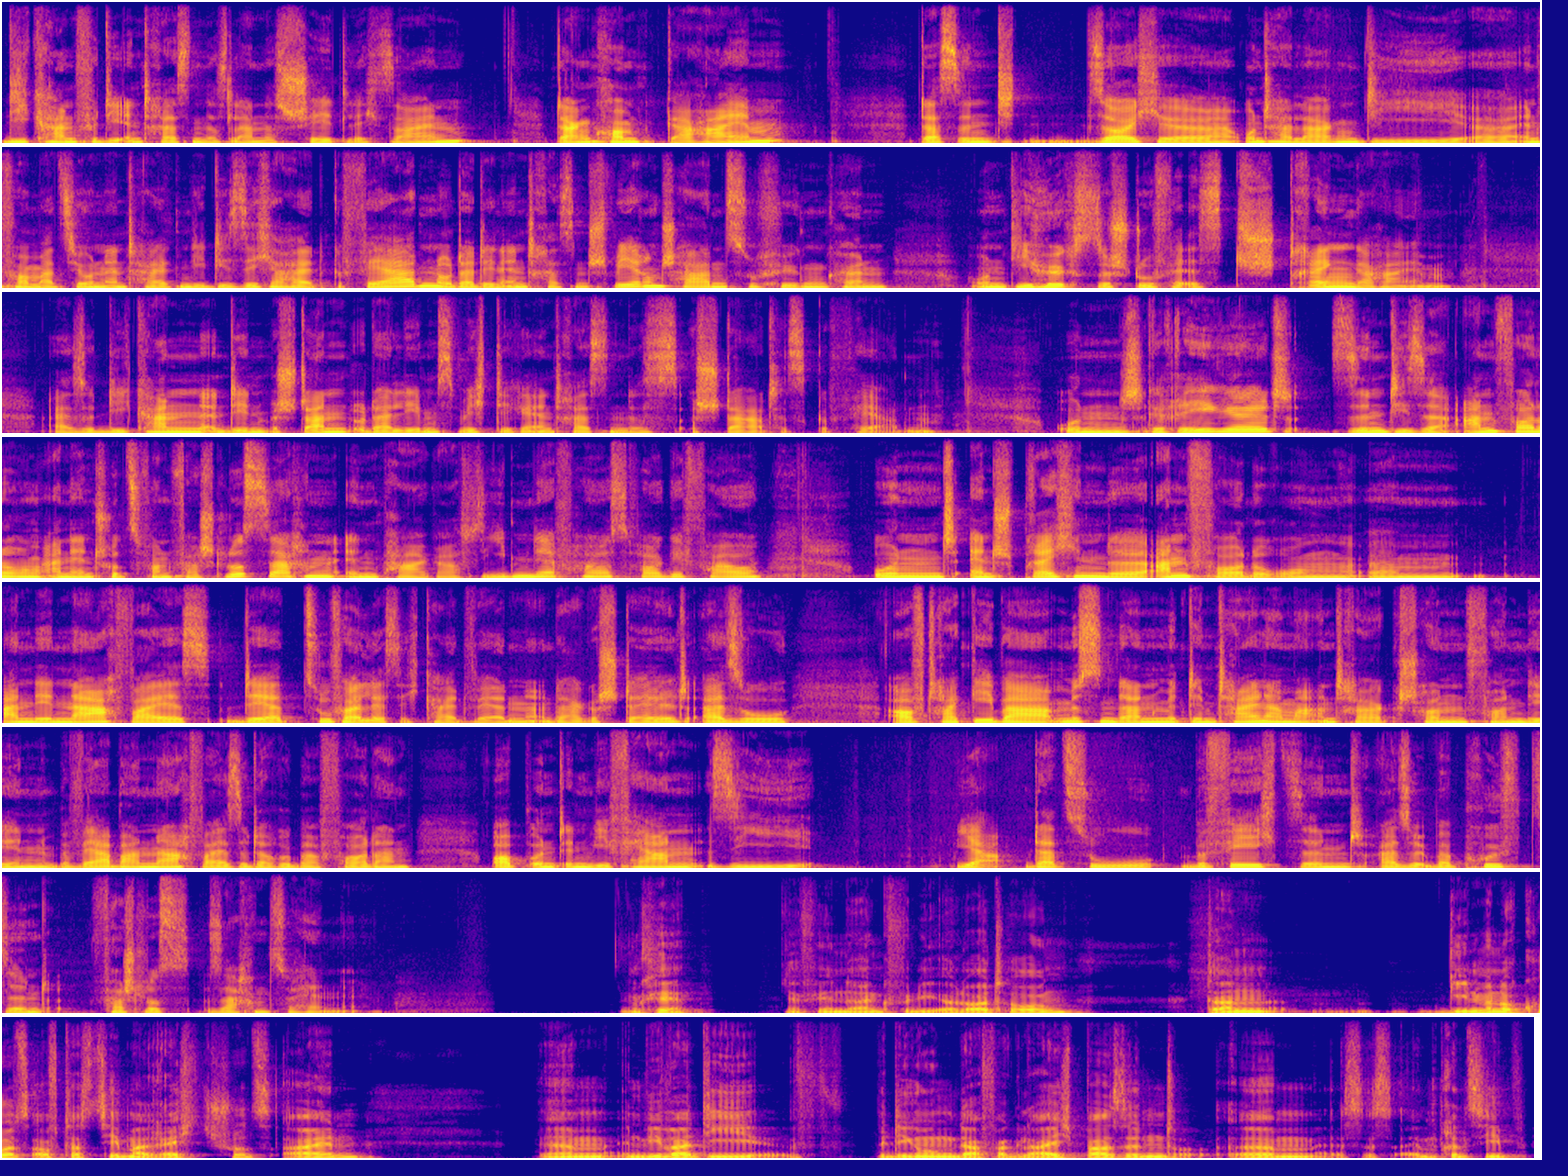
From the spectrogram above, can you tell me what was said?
Die kann für die Interessen des Landes schädlich sein. Dann kommt geheim. Das sind solche Unterlagen, die äh, Informationen enthalten, die die Sicherheit gefährden oder den Interessen schweren Schaden zufügen können. Und die höchste Stufe ist streng geheim. Also die kann den Bestand oder lebenswichtige Interessen des Staates gefährden. Und geregelt sind diese Anforderungen an den Schutz von Verschlusssachen in Paragraph 7 der VSVGV und entsprechende Anforderungen ähm, an den Nachweis der Zuverlässigkeit werden dargestellt. Also Auftraggeber müssen dann mit dem Teilnahmeantrag schon von den Bewerbern Nachweise darüber fordern, ob und inwiefern sie ja, dazu befähigt sind, also überprüft sind, Verschlusssachen zu handeln. Okay, ja, vielen Dank für die Erläuterung. Dann gehen wir noch kurz auf das Thema Rechtsschutz ein, ähm, inwieweit die Bedingungen da vergleichbar sind. Ähm, es ist im Prinzip,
